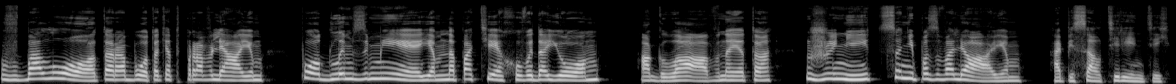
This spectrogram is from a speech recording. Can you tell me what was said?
в болото работать отправляем, подлым змеям на потеху выдаем. А главное-то, «Жениться не позволяем», — описал Терентий.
